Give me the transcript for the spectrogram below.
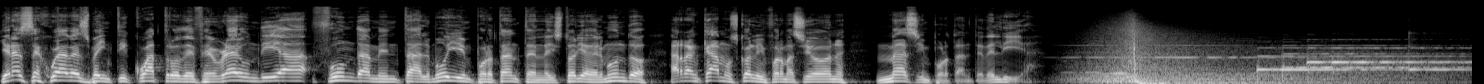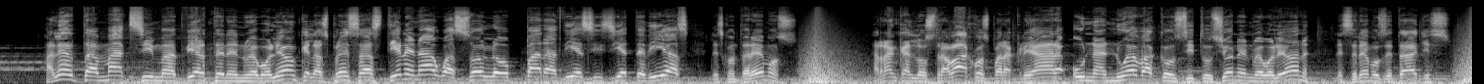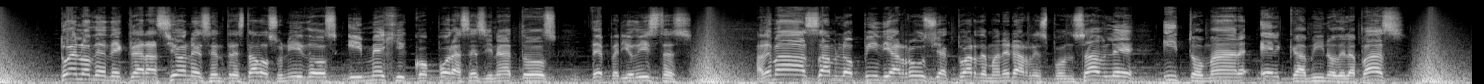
Y en este jueves 24 de febrero, un día fundamental, muy importante en la historia del mundo, arrancamos con la información más importante del día. Alerta máxima advierten en Nuevo León que las presas tienen agua solo para 17 días. Les contaremos. Arrancan los trabajos para crear una nueva constitución en Nuevo León. Les tenemos detalles. Duelo de declaraciones entre Estados Unidos y México por asesinatos de periodistas. Además, AMLO pide a Rusia actuar de manera responsable y tomar el camino de la paz.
